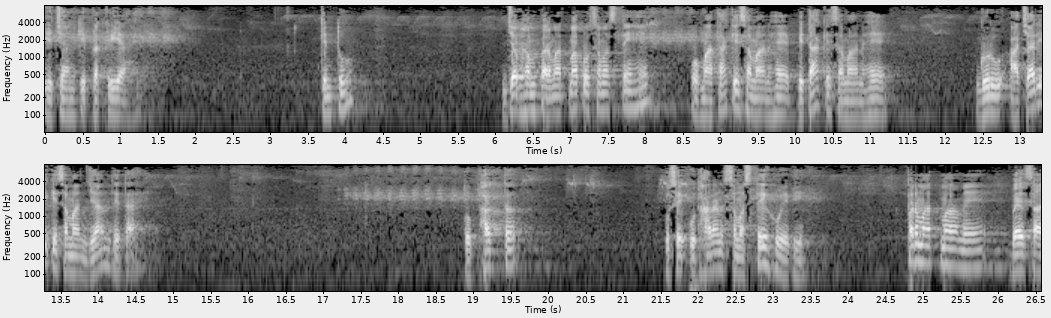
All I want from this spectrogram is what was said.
ये ज्ञान की प्रक्रिया है। किंतु जब हम परमात्मा को समझते हैं, वो माता के समान है, पिता के समान है, गुरु आचार्य के समान ज्ञान देता है तो भक्त उसे उदाहरण समझते हुए भी परमात्मा में वैसा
